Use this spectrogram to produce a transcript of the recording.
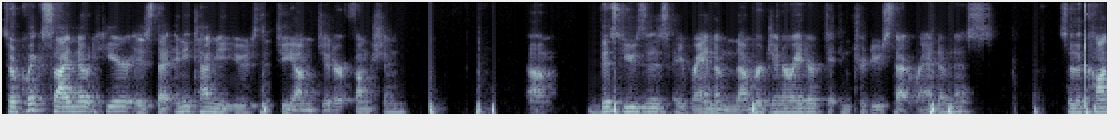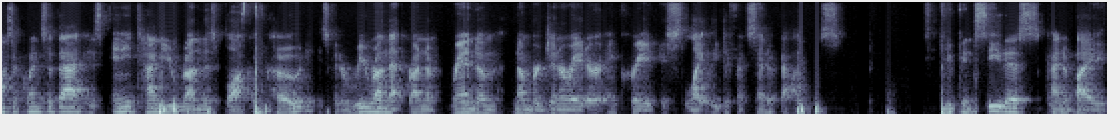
So a quick side note here is that anytime you use the geom jitter function, um, this uses a random number generator to introduce that randomness. So the consequence of that is anytime you run this block of code, it's going to rerun that run random number generator and create a slightly different set of values. You can see this kind of by,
